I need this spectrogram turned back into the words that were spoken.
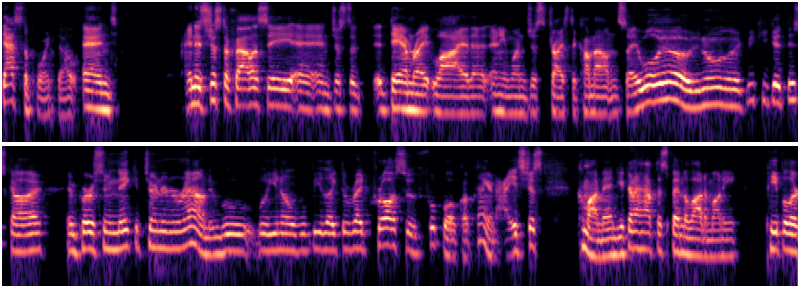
That's the point, though. And, and it's just a fallacy and just a, a, damn right lie that anyone just tries to come out and say, well, yeah, you know, like we could get this guy in person, they could turn it around, and we'll, we'll, you know, we'll be like the Red Cross of football club. No, you're not. It's just come on, man, you're to have to spend a lot of money. People are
